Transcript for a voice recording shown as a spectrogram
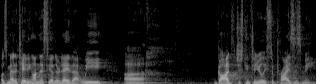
I was meditating on this the other day that we, uh, God just continually surprises me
